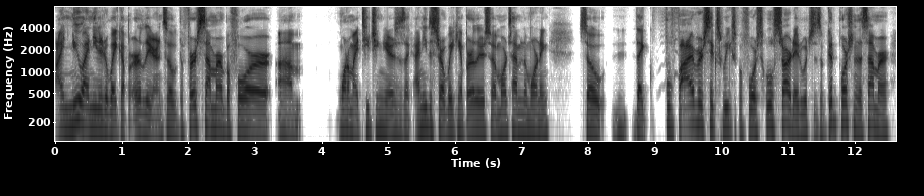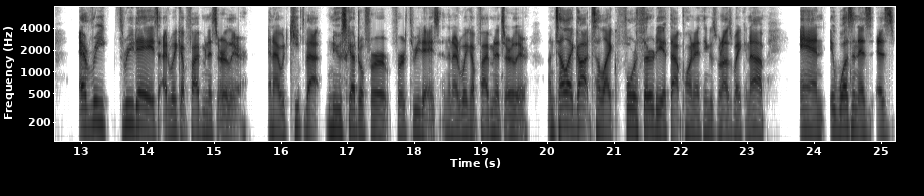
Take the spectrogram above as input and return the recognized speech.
I knew I needed to wake up earlier. And so the first summer before um one of my teaching years is like I need to start waking up earlier so I have more time in the morning. So like 5 or 6 weeks before school started, which is a good portion of the summer, every 3 days I'd wake up 5 minutes earlier and I would keep that new schedule for for 3 days and then I'd wake up 5 minutes earlier until I got to like 4:30 at that point I think is when I was waking up and it wasn't as as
